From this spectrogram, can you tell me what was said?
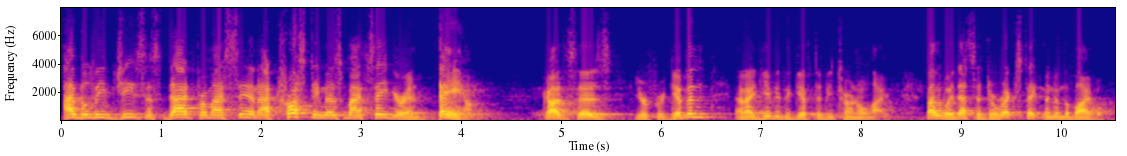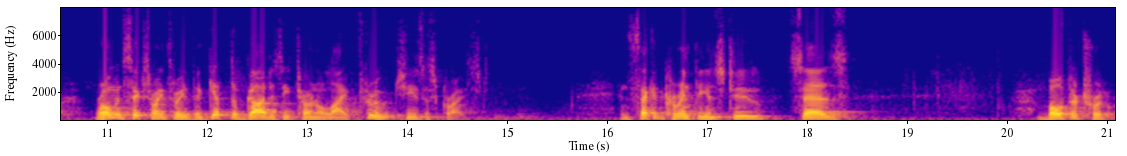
I believe Jesus died for my sin. I trust Him as my Savior. And bam, God says, You're forgiven, and I give you the gift of eternal life. By the way, that's a direct statement in the Bible. Romans 6:23, the gift of God is eternal life through Jesus Christ. And 2 Corinthians 2 says both are true.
